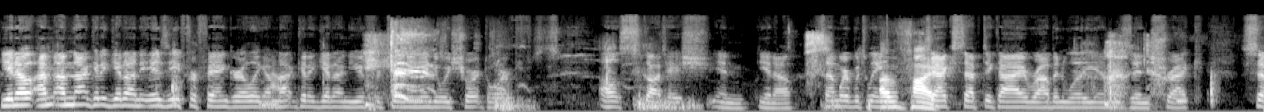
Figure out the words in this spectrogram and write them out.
You know, I'm, I'm not going to get on Izzy for fangirling. I'm not going to get on you for turning into a short dwarf, all Scottish, in you know somewhere between I'm fine. Jacksepticeye, Robin Williams, and Shrek. So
